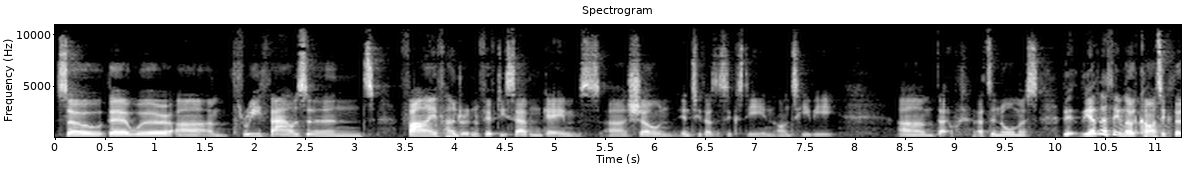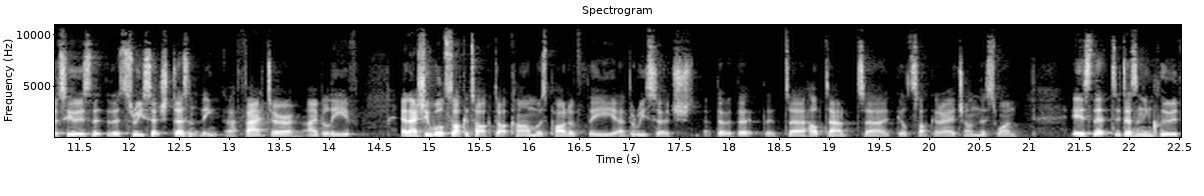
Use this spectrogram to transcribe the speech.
so there were um, 3,557 games uh, shown in 2016 on TV. Um, that, that's enormous. The, the, other thing, though, Kartik, though, too, is that this research doesn't factor, I believe, and actually, WorldSoccerTalk.com was part of the uh, the research that, that, that uh, helped out uh, Guild Soccer Edge on this one. Is that it doesn't include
